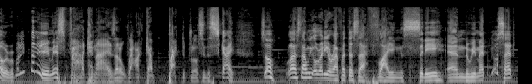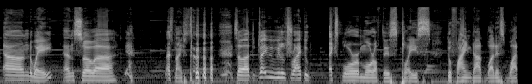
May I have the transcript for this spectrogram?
Hello everybody, my name is Falconnizer and welcome back to Trails in the Sky. So, last time we already arrived at this uh, flying city and we met Josette on the way. And so, uh, yeah, that's nice. so uh, today we will try to explore more of this place to find out what is what.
